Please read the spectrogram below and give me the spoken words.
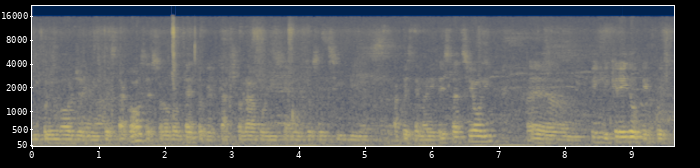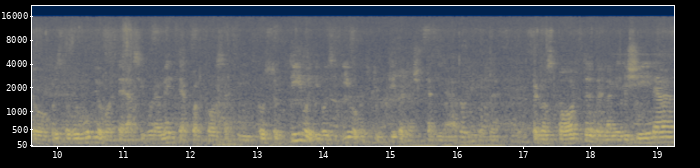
di coinvolgermi in questa cosa e sono contento che il Calcio Napoli sia molto sensibile a queste manifestazioni. Eh, quindi credo che questo, questo connubio porterà sicuramente a qualcosa di costruttivo e di positivo per tutti, per la città di Napoli, per, per lo sport, per la medicina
